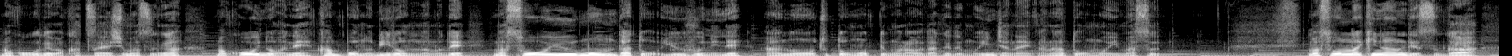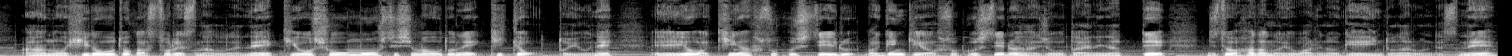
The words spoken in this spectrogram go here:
まあ、ここでは割愛しますが、まあ、こういうのはね、漢方の理論なので、まあ、そういうもんだというふうにね、あの、ちょっと思ってもらうだけでもいいんじゃないかなと思います。まあ、そんな気なんですが、あの疲労とかストレスなどでね気を消耗してしまうとね気虚というね、えー、要は気が不足している、まあ、元気が不足しているような状態になって実は肌の弱りの原因となるんですね。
